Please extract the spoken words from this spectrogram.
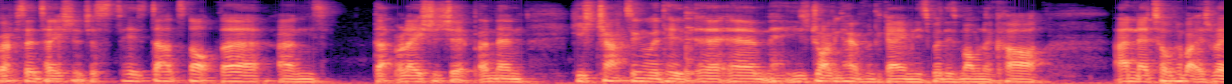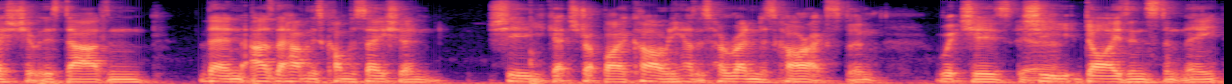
representation just his dad's not there and that relationship and then he's chatting with his uh, um, he's driving home from the game and he's with his mum in a car and they're talking about his relationship with his dad and then as they're having this conversation she gets struck by a car and he has this horrendous car accident which is she dies instantly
